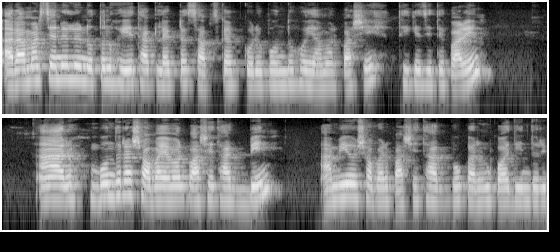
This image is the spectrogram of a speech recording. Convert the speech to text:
আর আমার চ্যানেলে নতুন হয়ে থাকলে একটা সাবস্ক্রাইব করে বন্ধু হয়ে আমার পাশে থেকে যেতে পারেন। আর বন্ধুরা সবাই আমার পাশে থাকবেন। আমিও সবার পাশে থাকব, কারণ কয়দিন ধরে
